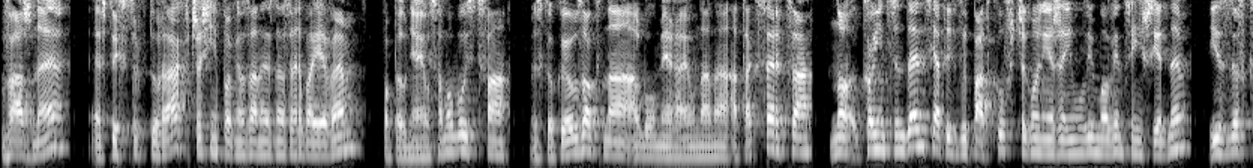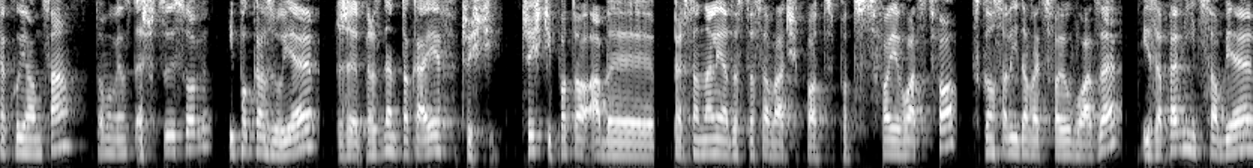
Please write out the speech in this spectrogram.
ważne w tych strukturach, wcześniej powiązane z Nazarbajewem, popełniają samobójstwa, wyskakują z okna albo umierają na, na atak serca. No, koincydencja tych wypadków, szczególnie jeżeli mówimy o więcej niż jednym, jest zaskakująca, to mówiąc też w cudzysłowie, i pokazuje, że prezydent Tokajew czyści. Czyści po to, aby personalia dostosować pod, pod swoje władztwo, skonsolidować swoją władzę i zapewnić sobie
